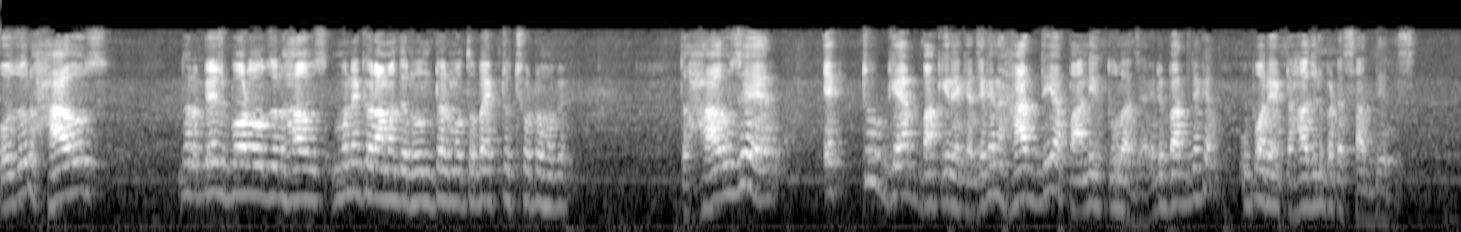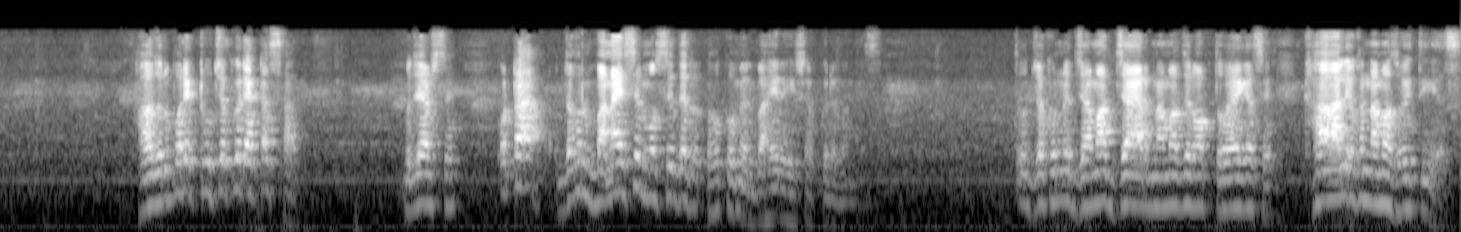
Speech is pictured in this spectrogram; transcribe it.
অজুর হাউস ধরো বেশ বড় অজুর হাউস মনে করো আমাদের রুমটার মতো বা একটু ছোট হবে। তো হাউসের একটু গ্যাপ বাকি রেখে, যেখানে হাত দিয়ে পানি তোলা যায়, এটা বাদ রেখে উপরে একটা হাজুর উপরে একটা ছাদ দিয়ে দিচ্ছে হাজুর উপরে একটু উঁচু করে একটা ছাদ। বুঝে আসছে? ওটা যখন বানাইছে, মসজিদের হুকুমের বাহিরে হিসাব করে বানাইছে। তো যখন জামাত যায় আর নামাজের রপ্ত হয়ে গেছে, খালি ওখানে নামাজ হইতেই আছে।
